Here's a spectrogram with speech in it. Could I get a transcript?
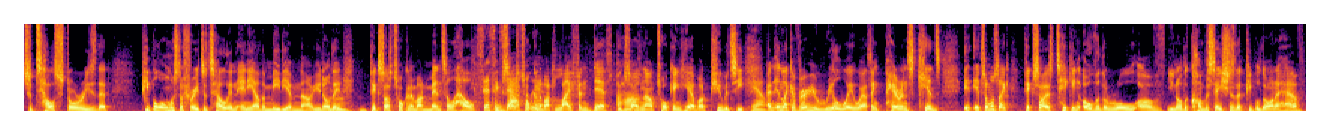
to tell stories that people are almost afraid to tell in any other medium now. You know, mm. they Pixar's talking about mental health. That's Pixar's exactly talking it. about life and death. Uh-huh. Pixar's now talking here about puberty, yeah. and in like a very real way, where I think parents, kids, it, it's almost like Pixar is taking over the role of you know the conversations that people don't want to have.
